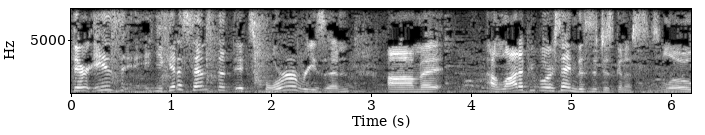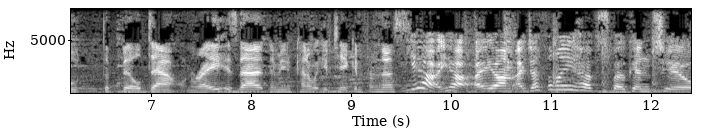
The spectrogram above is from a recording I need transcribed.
there is, you get a sense that it's for a reason. Um, a lot of people are saying this is just going to slow the bill down, right? Is that, I mean, kind of what you've taken from this? Yeah, yeah. I um, I definitely have spoken to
